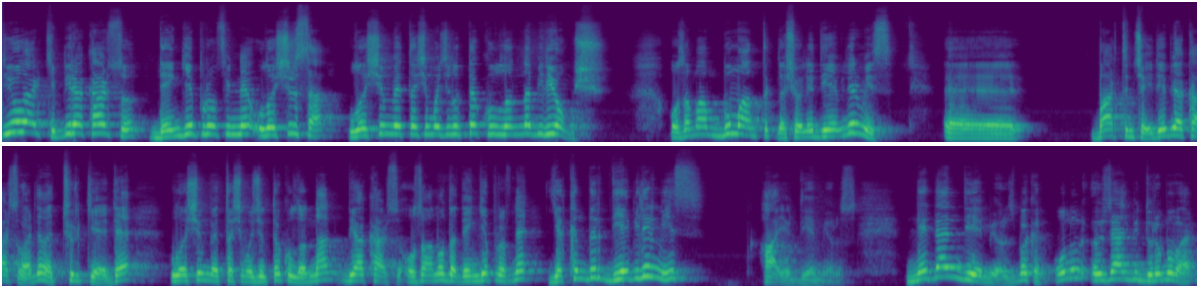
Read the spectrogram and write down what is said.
Diyorlar ki bir akarsu denge profiline ulaşırsa ulaşım ve taşımacılıkta kullanılabiliyormuş. O zaman bu mantıkla şöyle diyebilir miyiz? Ee, Bartın Çayı diye bir akarsu var değil mi? Türkiye'de ulaşım ve taşımacılıkta kullanılan bir akarsu. O zaman o da denge profiline yakındır diyebilir miyiz? Hayır diyemiyoruz. Neden diyemiyoruz? Bakın onun özel bir durumu var.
